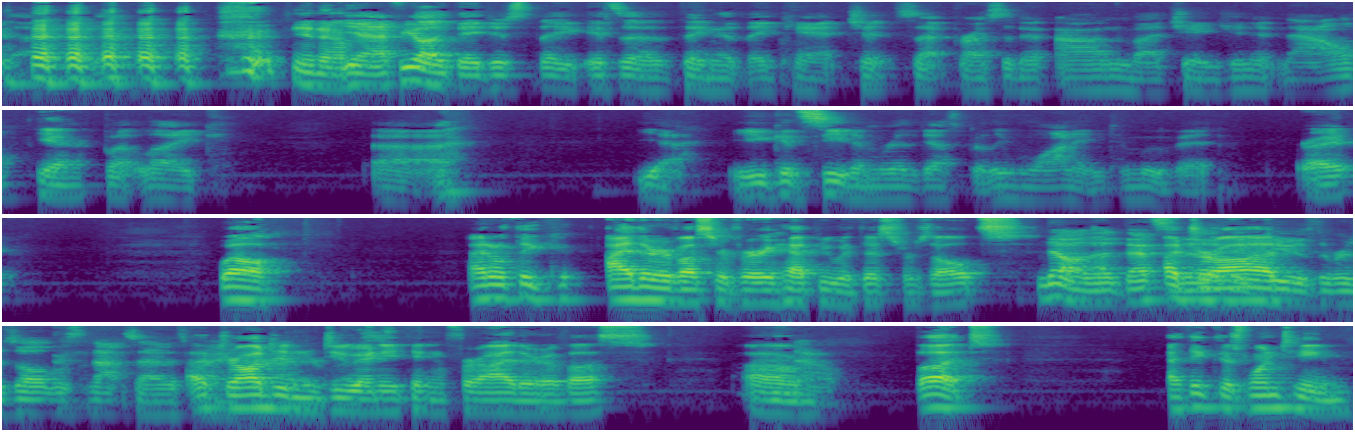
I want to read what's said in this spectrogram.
Yeah. you know. Yeah, I feel like they just they it's a thing that they can't ch- set precedent on by changing it now. Yeah. But like, uh, yeah, you could see them really desperately wanting to move it. Right. Well, I don't think either of us are very happy with this results. No, that, that's A draw- too, is the result was not satisfying. A draw didn't do anything for either of us. Um, no. But I think there's one team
